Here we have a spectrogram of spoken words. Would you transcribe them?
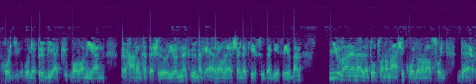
hogy, hogy a többiek valamilyen három hetesről jönnek, ő meg erre a versenyre készült egész évben. Nyilván emellett ott van a másik oldalon az, hogy de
